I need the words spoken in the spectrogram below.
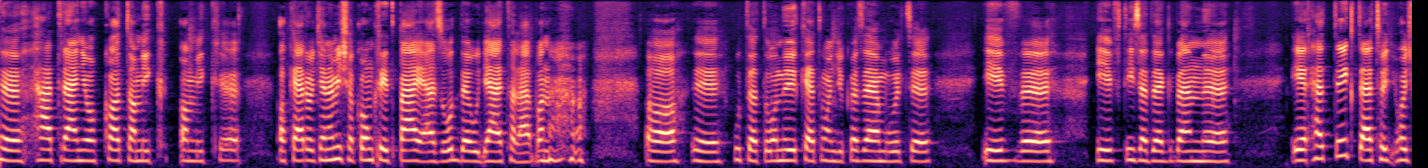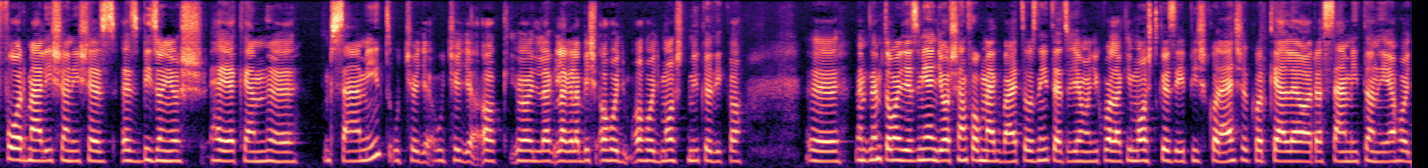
ö, hátrányokat, amik, amik ö, akár, hogyha nem is a konkrét pályázót, de úgy általában a, a kutatónőket mondjuk az elmúlt év, évtizedekben érhették, tehát hogy, hogy formálisan is ez, ez bizonyos helyeken számít, úgyhogy, úgyhogy a, legalábbis ahogy, ahogy most működik a nem, nem tudom, hogy ez milyen gyorsan fog megváltozni, tehát hogyha mondjuk valaki most középiskolás, akkor kell-e arra számítania, hogy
